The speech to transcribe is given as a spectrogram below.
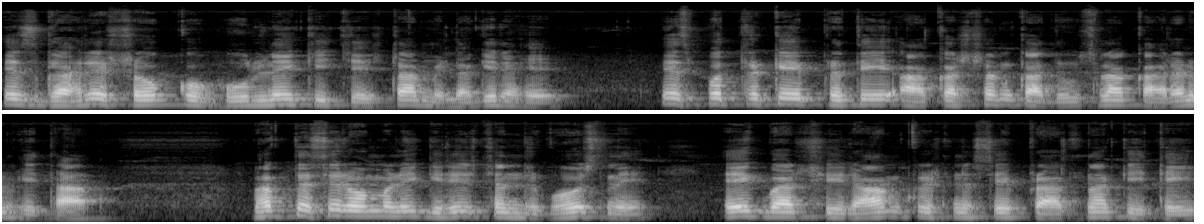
इस गहरे शोक को भूलने की चेष्टा में लगे रहे। इस पुत्र के प्रति आकर्षण का दूसरा कारण भी था। भक्त शिरोमणि गिरीश चंद्र घोष ने एक बार श्री रामकृष्ण से प्रार्थना की थी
